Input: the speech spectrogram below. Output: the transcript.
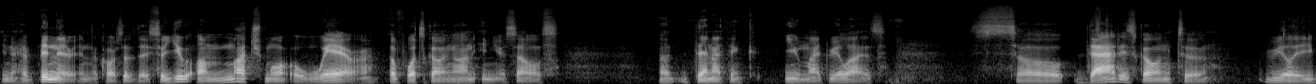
you know have been there in the course of the day. So you are much more aware of what's going on in yourselves uh, than i think you might realize. So that is going to really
